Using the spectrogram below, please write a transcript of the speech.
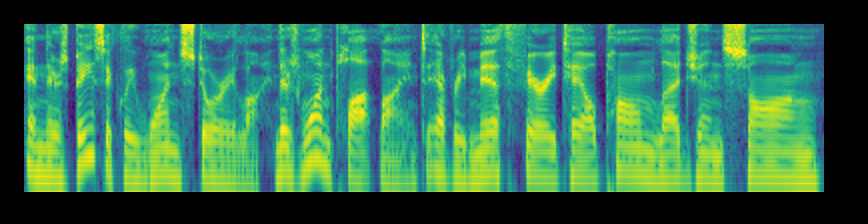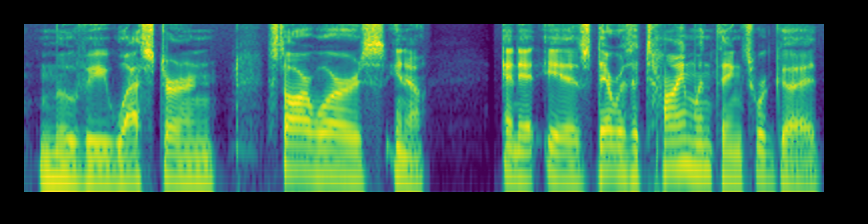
and there's basically one storyline. There's one plot line to every myth, fairy tale, poem, legend, song, movie, Western, Star Wars, you know. And it is there was a time when things were good.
